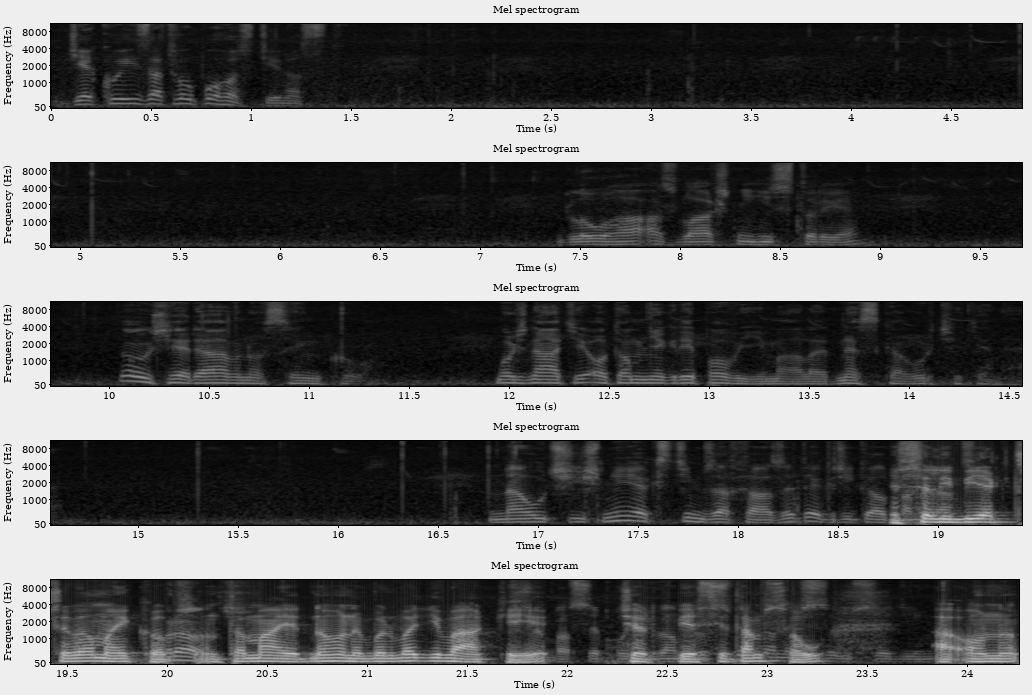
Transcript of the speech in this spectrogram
Děkuji za tvou pohostinnost. Dlouhá a zvláštní historie? To už je dávno, synku. Možná ti o tom někdy povím, ale dneska určitě ne. Naučíš mě, jak s tím zacházet, jak říkal Mně pan se líbí, jak třeba Majkops, on tam má jednoho nebo dva diváky, do si tam jsou, a on,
